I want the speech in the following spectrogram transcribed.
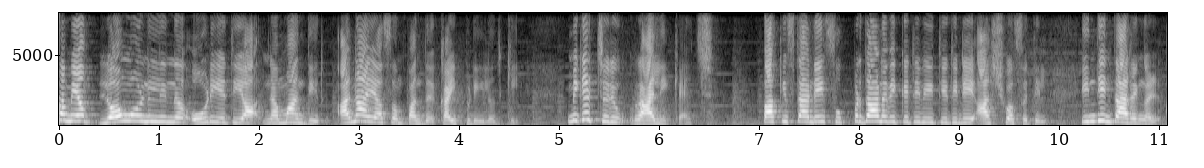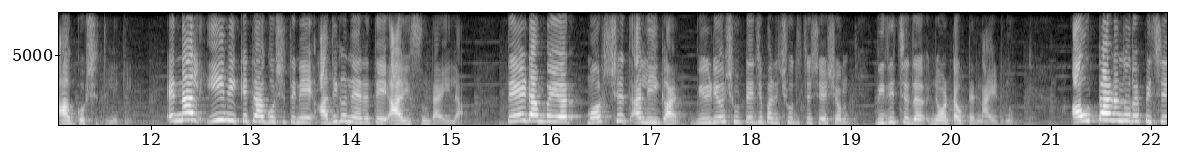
സമയം ലോങ് ഓണിൽ നിന്ന് ഓടിയെത്തിയ നമാന്തിർ അനായാസം പന്ത് കൈപ്പിടിയിലൊതുക്കി മികച്ചൊരു റാലി ക്യാച്ച് പാകിസ്ഥാന്റെ സുപ്രധാന വിക്കറ്റ് വീഴ്ത്തിയതിന്റെ ആശ്വാസത്തിൽ ഇന്ത്യൻ താരങ്ങൾ ആഘോഷത്തിലേക്ക്. എന്നാൽ ഈ വിക്കറ്റ് ആഘോഷത്തിന് അധിക നേരത്തെ ആയുസ്സുണ്ടായില്ല. Third umpire Morshed Ali Khan video footage പരിശോധിച്ച ശേഷം വിധിച്ചത് നോട്ട് ഔട്ട് എന്നായിരുന്നു. ഔട്ടാണെന്ന് ഉറപ്പിച്ച്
